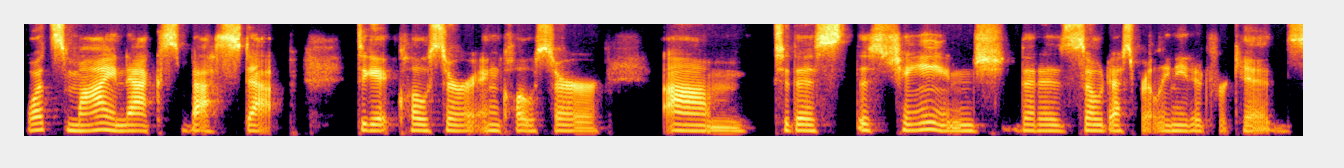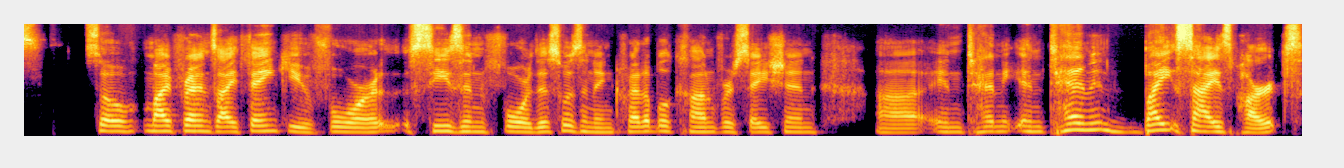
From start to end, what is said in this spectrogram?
what's my next best step to get closer and closer um, to this this change that is so desperately needed for kids. So, my friends, I thank you for season four. This was an incredible conversation uh, in 10 in 10 bite-sized parts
